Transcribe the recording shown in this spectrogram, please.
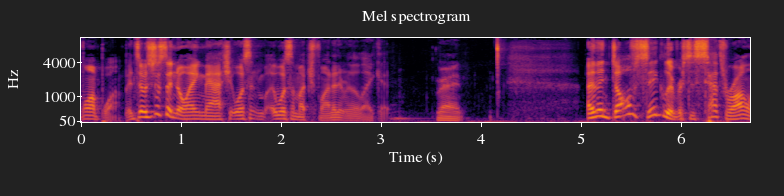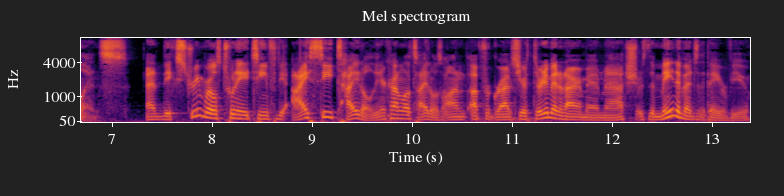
Womp womp. And so it was just an annoying match. It wasn't it wasn't much fun. I didn't really like it. Right. And then Dolph Ziggler versus Seth Rollins at the Extreme Rules 2018 for the IC title. The Intercontinental title is on up for grabs here. 30 minute Iron Man match. It was the main event of the pay per view.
